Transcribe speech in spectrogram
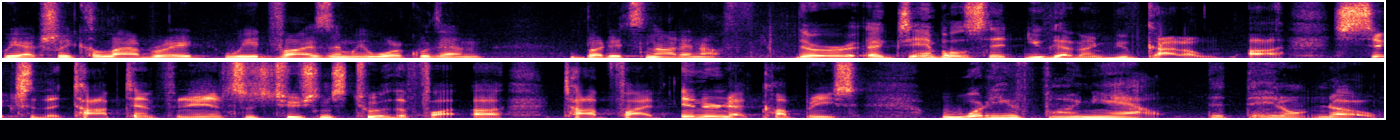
We actually collaborate, we advise them, we work with them but it's not enough. There are examples that you got. I mean, you've got a, uh, six of the top 10 financial institutions, two of the fi- uh, top five internet companies. What are you finding out that they don't know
